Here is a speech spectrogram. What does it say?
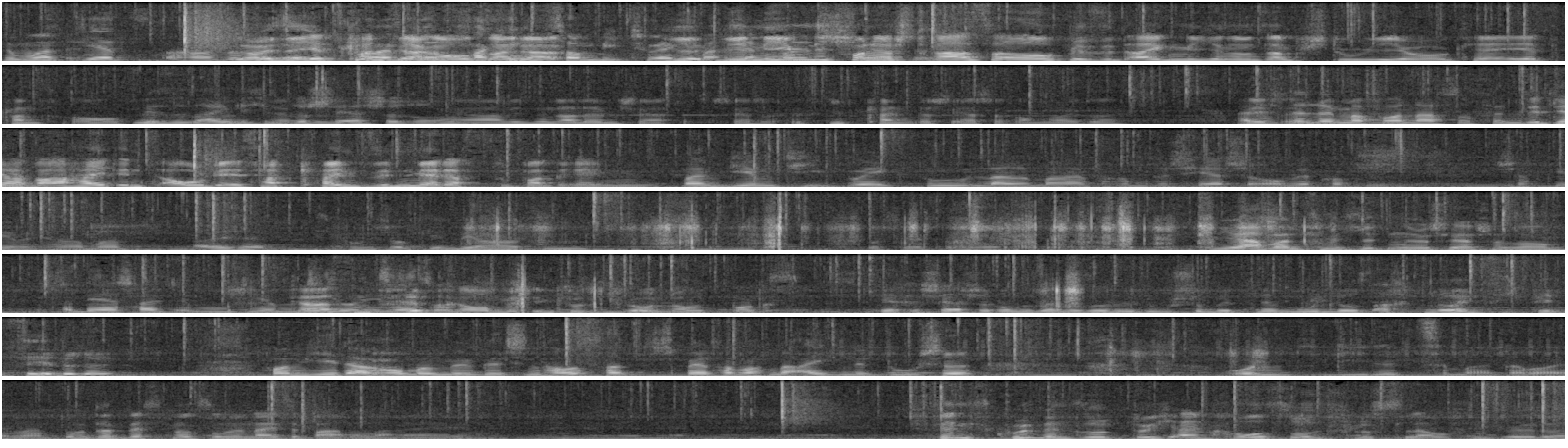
Du musst jetzt. Oh, Leute, jetzt kann's so ja einen raus, Alter. Zombie-Track Wir, machen, wir nehmen nicht von der. Straße auf, wir sind eigentlich in unserem Studio, okay? Jetzt kann's raus. Wir sind eigentlich im Rechercheraum. Ja, wir sind alle im Scher- Recherche. Es gibt keinen Rechercheraum, Leute. Also stell dir mal vor, nach so fünf Mit der Wahrheit ins Auge, es hat keinen Sinn mehr, das zu verdrängen. beim DMT Breakthrough landet man einfach im Rechercheraum der Coffee. Chef GmbH, Mann. Alter, die Coffeeshop GmbH hat Rechercheraum. Ja, aber ein ziemlich litten Rechercheraum. Der ist halt im Da ist ein DMT-Universum. Tripraum mit inklusive und Notebox. Der Rechercheraum ist einfach so eine Dusche mit einem Windows 98 PC drin. Von jeder Raum im Mögelchen Haus hat später noch eine eigene Dusche und Diedelzimmer dabei, Mann. Und am besten noch so eine nice Badewanne, ey. Ich finde es cool, wenn so durch ein Haus so ein Fluss laufen würde.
